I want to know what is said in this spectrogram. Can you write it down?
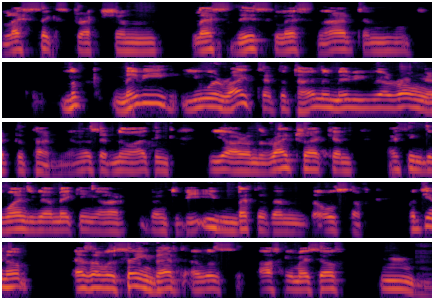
less extraction, less this, less that? And look, maybe you were right at the time and maybe we are wrong at the time. And I said, No, I think we are on the right track and I think the wines we are making are going to be even better than the old stuff. But you know, as I was saying that, I was asking myself, mm.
